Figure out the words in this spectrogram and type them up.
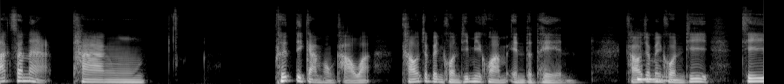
ลักษณะทางพฤติกรรมของเขาอะเขาจะเป็นคนที่มีความ entertain เขาจะเป็นคนที่ที่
